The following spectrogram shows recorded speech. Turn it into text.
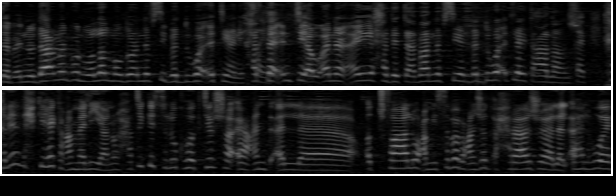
طيب إنه دائما بقول والله الموضوع النفسي بده وقت يعني حتى صحيح. انت أو أنا أي حدا تعبان نفسيا بده وقت ليتعالج. طيب خلينا نحكي هيك عمليا رح اعطيك السلوك هو كثير شائع عند الأطفال وعم يسبب عن جد إحراج للأهل. هو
